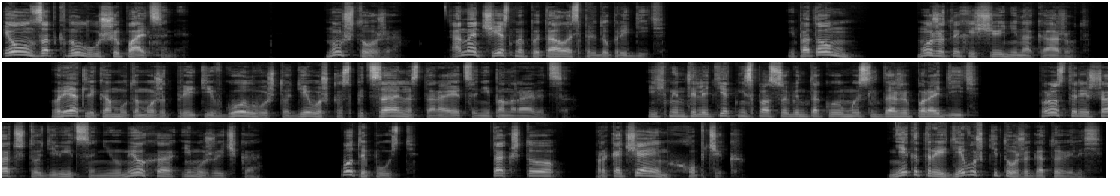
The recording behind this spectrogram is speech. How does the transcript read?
И он заткнул уши пальцами. Ну что же, она честно пыталась предупредить. И потом, может, их еще и не накажут. Вряд ли кому-то может прийти в голову, что девушка специально старается не понравиться. Их менталитет не способен такую мысль даже породить. Просто решат, что девица неумеха и мужичка. Вот и пусть. Так что прокачаем хопчик. Некоторые девушки тоже готовились.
